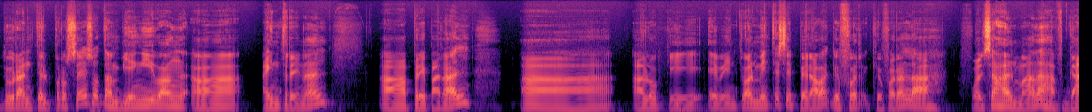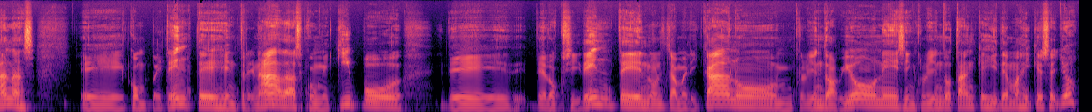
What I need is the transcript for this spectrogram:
Durante el proceso también iban a, entrenar, a preparar a, lo que eventualmente se esperaba que, que fueran las Fuerzas Armadas afganas competentes, entrenadas, con equipo del occidente norteamericano, incluyendo aviones, incluyendo tanques y demás y qué sé yo.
